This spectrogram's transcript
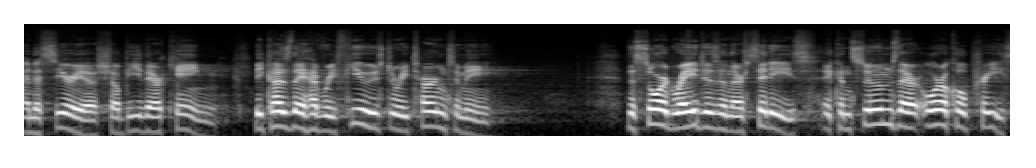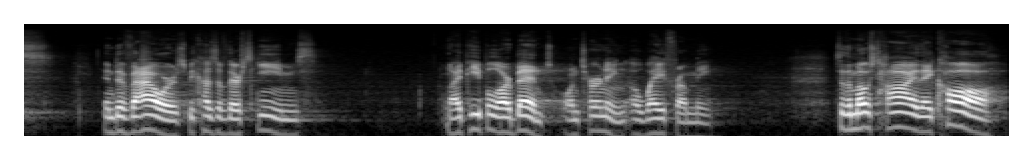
and Assyria shall be their king, because they have refused to return to me. The sword rages in their cities, it consumes their oracle priests, and devours because of their schemes. My people are bent on turning away from me. To the Most High they call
